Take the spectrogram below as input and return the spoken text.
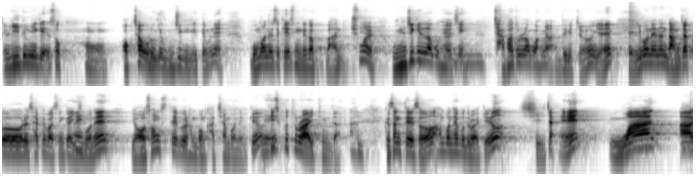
리듬이 계속 어, 벅차 오르게 움직이기 때문에 몸 안에서 계속 내가 만, 춤을 움직이려고 해야지 잡아두려고 하면 안 되겠죠. 예. 이번에는 남자 거를 살펴봤으니까 네. 이번엔 여성 스텝을 한번 같이 한번 해볼게요. 네. 휘스크 투 라이트입니다. 그 상태에서 한번 해보도록 할게요. 시작. And one, a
